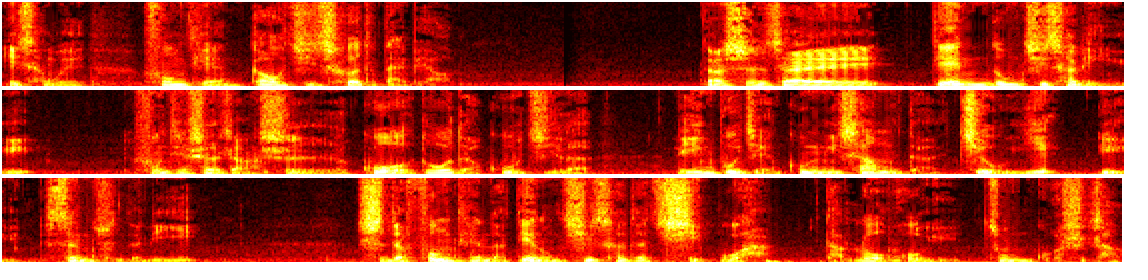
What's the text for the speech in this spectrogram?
已成为丰田高级车的代表。但是在电动汽车领域，丰田社长是过多的顾及了零部件供应商们的就业与生存的利益。使得丰田的电动汽车的起步啊，它落后于中国市场。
